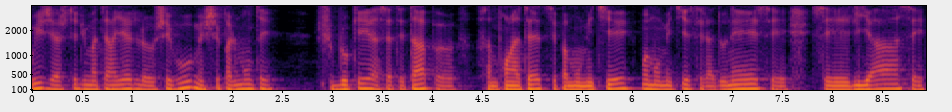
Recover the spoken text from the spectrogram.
Oui, j'ai acheté du matériel chez vous, mais je sais pas le monter je suis bloqué à cette étape, euh, ça me prend la tête, c'est pas mon métier. Moi, mon métier, c'est la donnée, c'est c'est l'IA, c'est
